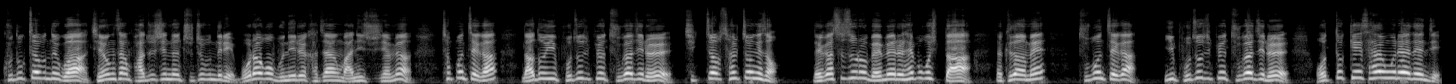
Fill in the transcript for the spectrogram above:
구독자분들과 제 영상 봐주시는 주주분들이 뭐라고 문의를 가장 많이 주시냐면 첫 번째가 나도 이 보조지표 두 가지를 직접 설정해서 내가 스스로 매매를 해보고 싶다. 자, 그 다음에 두 번째가 이 보조지표 두 가지를 어떻게 사용을 해야 되는지,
